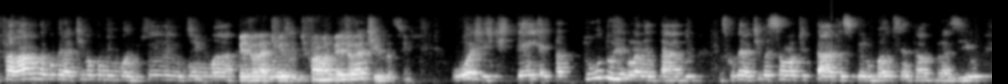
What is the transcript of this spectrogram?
falavam da cooperativa como um banquinho, como sim. uma. Pejorativo, de, forma pejorativa, sim. Hoje a gente tem, está tudo regulamentado, as cooperativas são auditadas pelo Banco Central do Brasil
